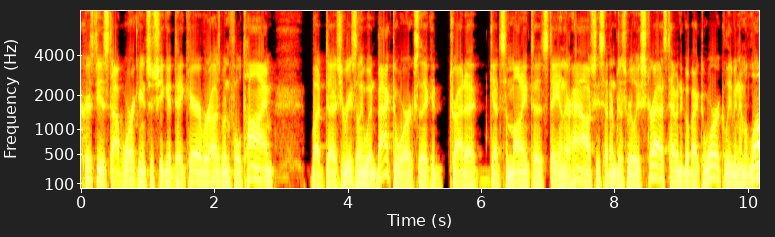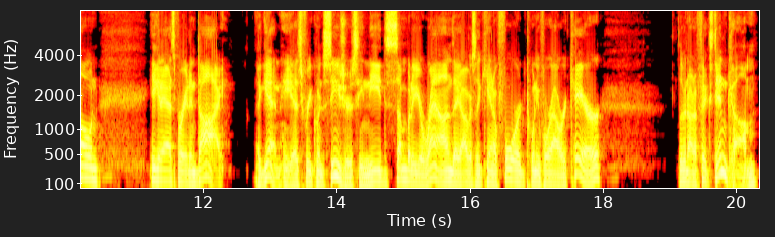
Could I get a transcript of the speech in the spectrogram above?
Christy had stopped working so she could take care of her husband full time, but uh, she recently went back to work so they could try to get some money to stay in their house. She said, I'm just really stressed having to go back to work, leaving him alone. He could aspirate and die. Again, he has frequent seizures. He needs somebody around. They obviously can't afford 24 hour care, living on a fixed income.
